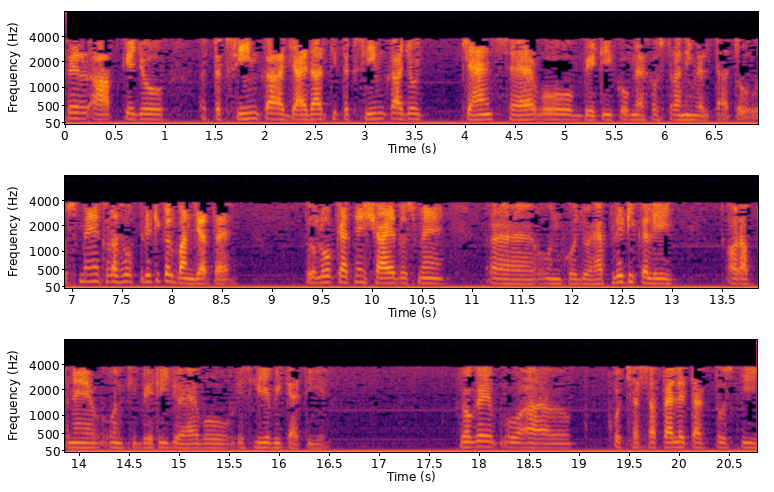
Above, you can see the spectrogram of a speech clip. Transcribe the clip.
پھر آپ کے جو تقسیم کا، جائیداد کی تقسیم کا جو چانس ہے، وہ بیٹی کو میں اس طرح نہیں ملتا۔ تو اس میں تھوڑا سا وہ پولیٹیکل بن جاتا ہے۔ تو لوگ کہتے ہیں شاید اس میں ان کو جو ہے پولیٹیکلی اور اپنے ان کی بیٹی جو ہے وہ اس لیے بھی کہتی ہے۔ کیونکہ وہ کچھ عرصہ پہلے تک تو اس کی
